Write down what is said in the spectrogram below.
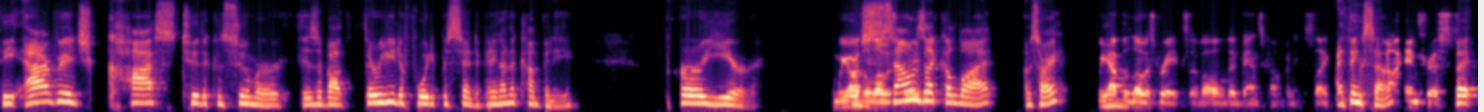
the average cost to the consumer is about thirty to forty percent, depending on the company, per year. We are Which the lowest. sounds rated. like a lot. I'm sorry. We have the lowest rates of all the advanced companies, like I think so. not interest. But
